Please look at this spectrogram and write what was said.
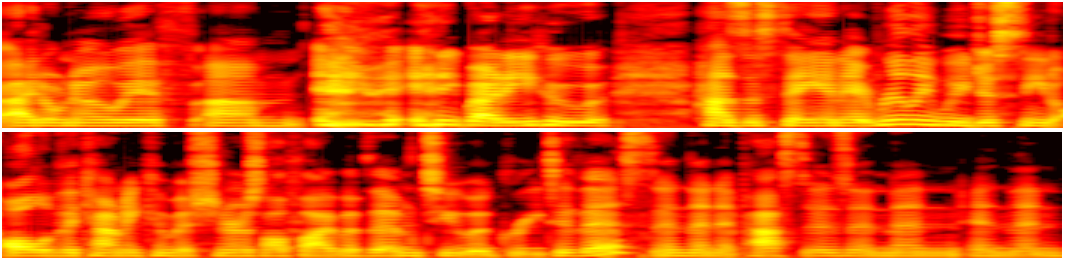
I don't know if um, anybody who has a say in it. Really, we just need all of the county commissioners, all five of them, to agree to this, and then it passes, and then and then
